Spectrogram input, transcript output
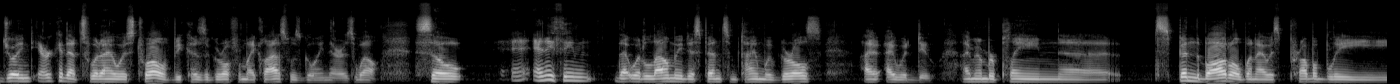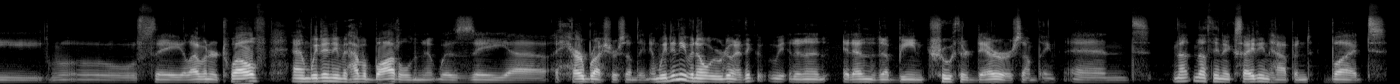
joined Air Cadets when I was 12 because a girl from my class was going there as well. So anything that would allow me to spend some time with girls, I, I would do. I remember playing uh, Spin the Bottle when I was probably, oh, say, 11 or 12, and we didn't even have a bottle, and it was a, uh, a hairbrush or something. And we didn't even know what we were doing. I think it ended, it ended up being Truth or Dare or something. And not, nothing exciting happened, but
